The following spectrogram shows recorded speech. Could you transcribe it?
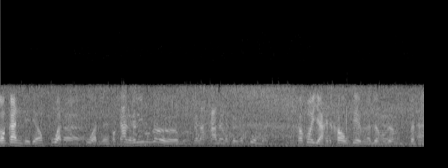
ก็กั้นเดี๋ยวเดี๋ยวปวดเออปวดเลยพอกั้นกันนี้มันก็เออธนาคารเนี่ยมันเกินเขาท่วมหมดเขาก็ไม่อยากให้เข้ากรุงเทพนะเรื่องของเรื่องปัญหา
